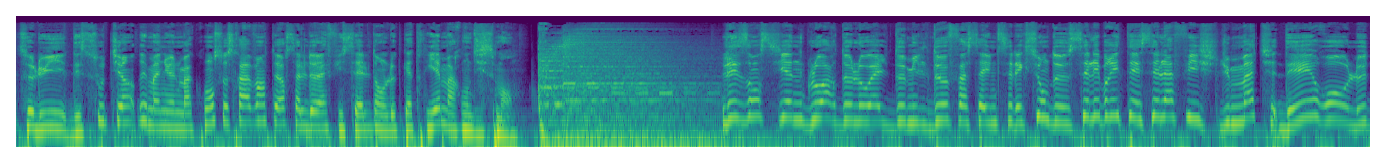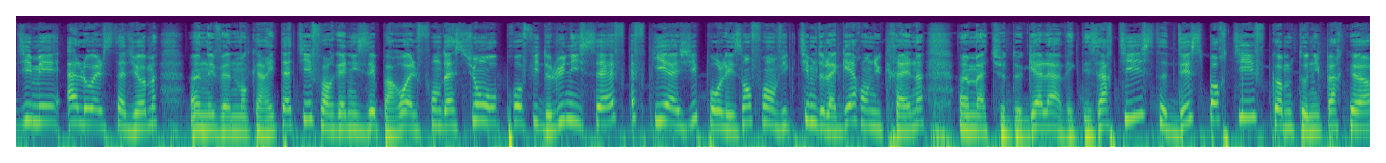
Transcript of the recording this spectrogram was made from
Celui des soutiens d'Emmanuel Macron. Ce sera à 20h, salle de la ficelle dans le 4e arrondissement. Les anciennes gloires de l'OL 2002 face à une sélection de célébrités. C'est l'affiche du match des héros le 10 mai à l'OL Stadium. Un événement caritatif organisé par OL Fondation au profit de l'UNICEF qui agit pour les enfants victimes de la guerre en Ukraine. Un match de gala avec des artistes, des sportifs comme Tony Parker,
